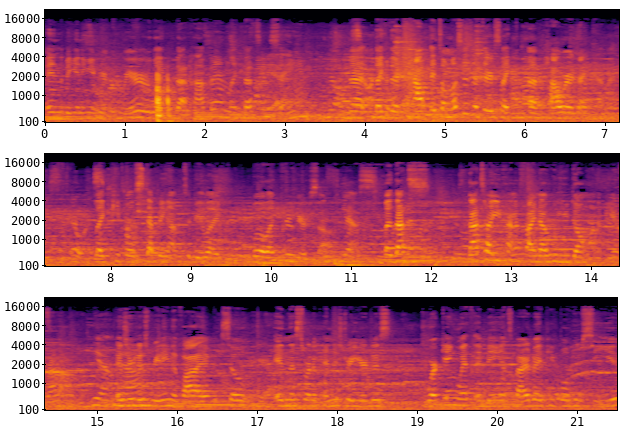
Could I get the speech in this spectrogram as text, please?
in the beginning of your career, like that happened. Like, that's insane. That like the power. It's almost as if there's like a power dynamic. Like people stepping up to be like, well, like prove yourself. yes But that's that's how you kind of find out who you don't want to be around. Yeah. Is you're just reading the vibe. So in this sort of industry, you're just working with and being inspired by people who see you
